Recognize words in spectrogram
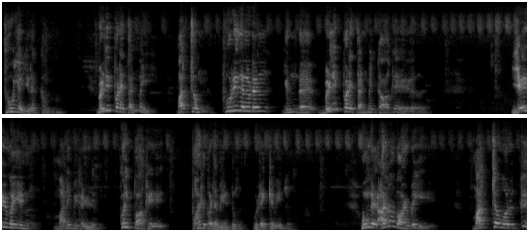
தூய இரக்கம் வெளிப்படைத்தன்மை மற்றும் புரிதலுடன் இந்த வெளிப்படைத்தன்மைக்காக ஏழ்மையின் மனைவிகள் குறிப்பாக பாடுபட வேண்டும் உழைக்க வேண்டும். உங்கள் அருள் வாழ்வை மற்றவருக்கு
